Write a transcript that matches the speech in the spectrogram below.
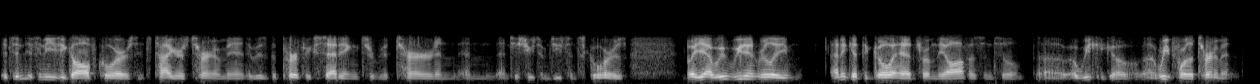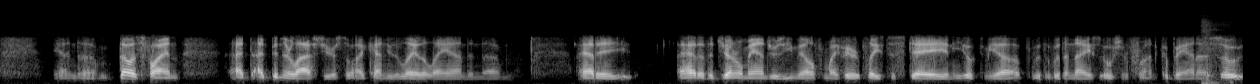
it's an it's an easy golf course. It's Tiger's tournament. It was the perfect setting to return and and and to shoot some decent scores. But yeah, we we didn't really I didn't get the go ahead from the office until uh, a week ago, a week before the tournament, and um, that was fine. I'd, I'd been there last year, so I kind of knew the lay of the land, and um, I had a I had a, the general manager's email for my favorite place to stay, and he hooked me up with with a nice oceanfront cabana. So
